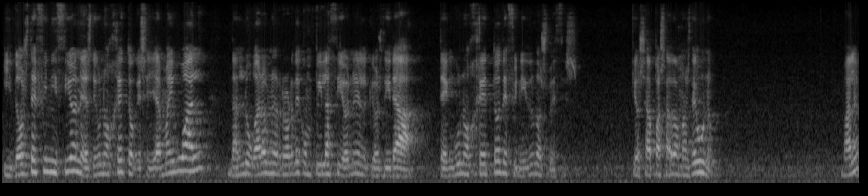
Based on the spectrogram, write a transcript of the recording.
Y dos definiciones de un objeto que se llama igual dan lugar a un error de compilación en el que os dirá, tengo un objeto definido dos veces, que os ha pasado a más de uno. ¿Vale?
